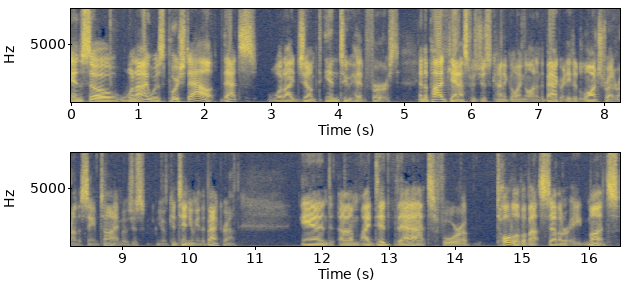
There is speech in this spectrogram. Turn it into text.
And so when I was pushed out, that's what I jumped into head first. And the podcast was just kind of going on in the background. It had launched right around the same time. It was just you know continuing in the background. And um, I did that for a total of about seven or eight months.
